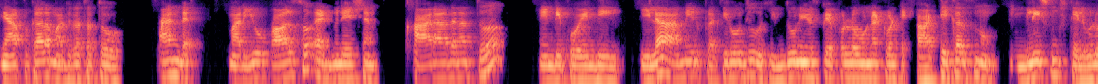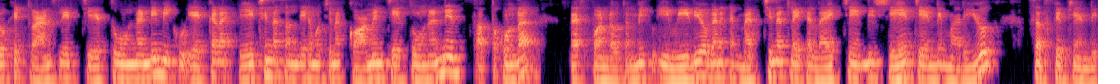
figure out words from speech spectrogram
జ్ఞాపకాల మధురతతో. అండ్ మరియు ఆల్సో అడ్మిరేషన్ ఆరాధనతో నిండిపోయింది. ఇలా మీరు ప్రతిరోజు హిందూ న్యూస్ పేపర్లో ఉన్నటువంటి ఆర్టికల్స్ను ఇంగ్లీష్ నుంచి తెలుగులోకి ట్రాన్స్లేట్ చేస్తూ ఉండండి. మీకు ఎక్కడ ఏ చిన్న సందేహం వచ్చినా కామెంట్ చేస్తూ ఉండండి. నేను తప్పకుండా రెస్పాండ్ అవుతాను. మీకు ఈ వీడియో కనుక నచ్చినట్లయితే లైక్ చేయండి షేర్ చేయండి మరియు సబ్స్క్రైబ్ చేయండి.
